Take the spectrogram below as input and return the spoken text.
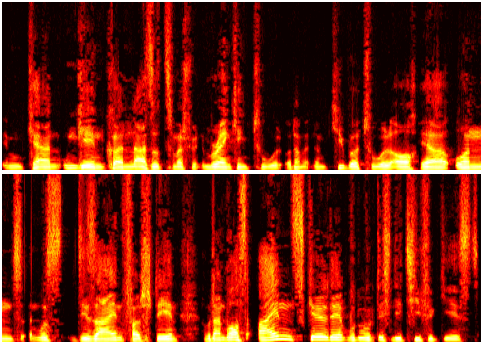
im Kern umgehen können, also zum Beispiel mit einem Ranking-Tool oder mit einem Keyword-Tool auch, ja, und muss Design verstehen. Aber dann brauchst du einen Skill, den, wo du wirklich in die Tiefe gehst.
